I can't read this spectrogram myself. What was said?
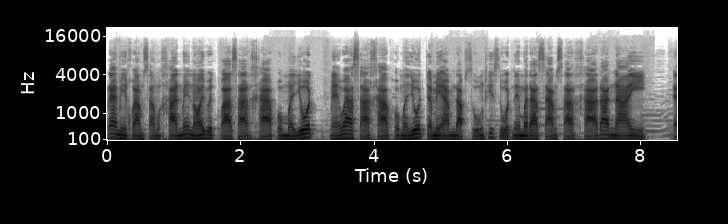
และมีความสำคัญไม่น้อยไปกว่าสาขาพรมยุทธแม้ว่าสาขาพรมยุทธจะมีอันดับสูงที่สุดในบรรดาสามสาขาด้านใน แต่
